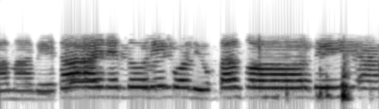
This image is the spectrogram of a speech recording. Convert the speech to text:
وما بتعين الدرك واليقتصر به على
